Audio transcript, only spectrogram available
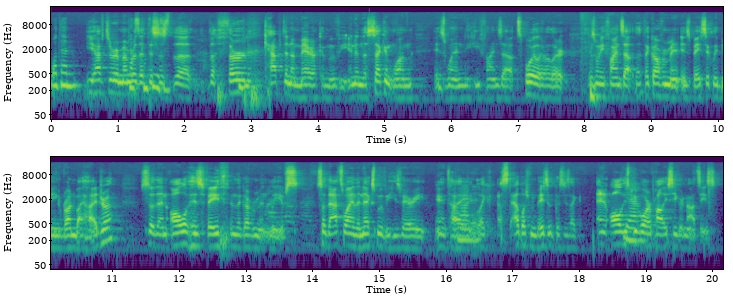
Well then you have to remember That's that this is the, the third Captain America movie. And in the second one is when he finds out, spoiler alert, is when he finds out that the government is basically being run by Hydra. So then all of his faith in the government leaves. So that's why in the next movie he's very anti like establishment basically because he's like and all these Yeah. people are probably secret Nazis.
